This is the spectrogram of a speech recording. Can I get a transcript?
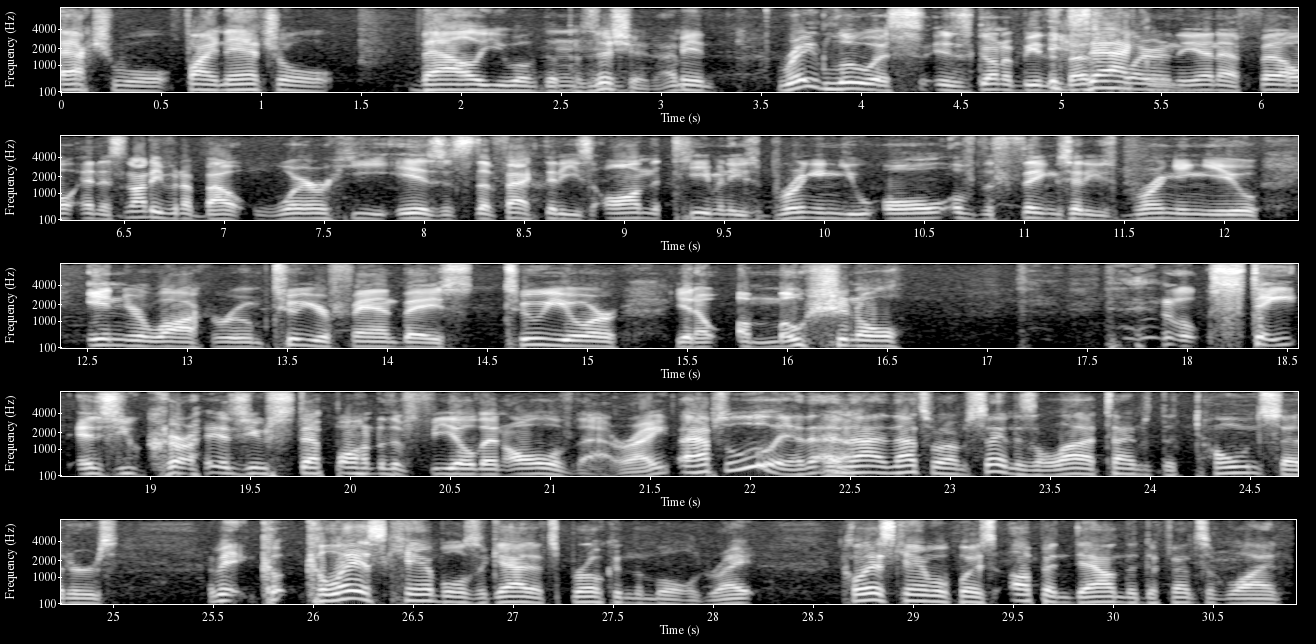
actual financial value of the mm-hmm. position. I mean, Ray Lewis is going to be the best player in the NFL, and it's not even about where he is. It's the fact that he's on the team and he's bringing you all of the things that he's bringing you in your locker room, to your fan base, to your you know emotional state as you as you step onto the field, and all of that. Right? Absolutely, and, and, Yeah. that- and that's what I'm saying. Is a lot of times the tone setters. I mean, Ca- Calais Campbell is a guy that's broken the mold, right? Calais Campbell plays up and down the defensive line.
